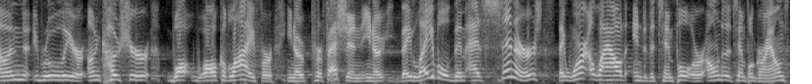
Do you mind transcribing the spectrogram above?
unruly or unkosher walk, walk of life or, you know, profession. You know, they labeled them as sinners. They weren't allowed into the temple or onto the temple grounds.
